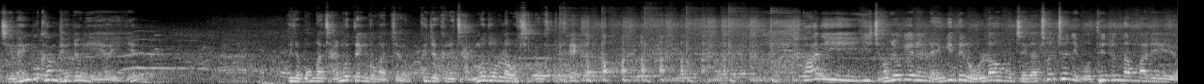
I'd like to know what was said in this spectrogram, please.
지금 행복한 표정이에요 이게? 그죠? 뭔가 잘못된 것 같죠? 그죠? 그래 잘못 올라오신 것 같아요. 아니 이 저녁에는 애기들 올라오면 제가 천천히 못 해준단 말이에요.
